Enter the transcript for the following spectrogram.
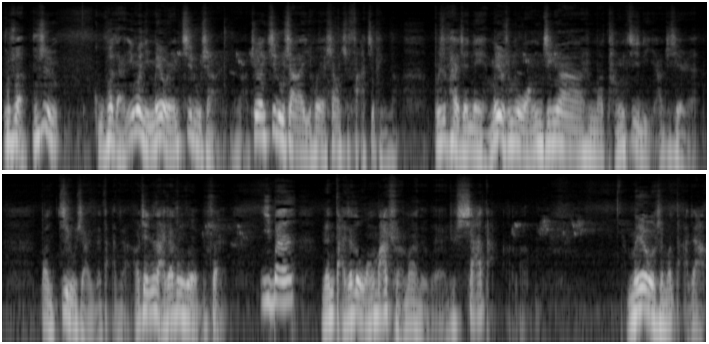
不帅，不是古惑仔，因为你没有人记录下来，你知道就算记录下来以后也上是法制频道，不是拍成电影，没有什么王晶啊、什么唐季礼啊这些人帮你记录下你的打架，而且你打架动作也不帅，一般人打架都王八拳嘛，对不对？就瞎打，没有什么打架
